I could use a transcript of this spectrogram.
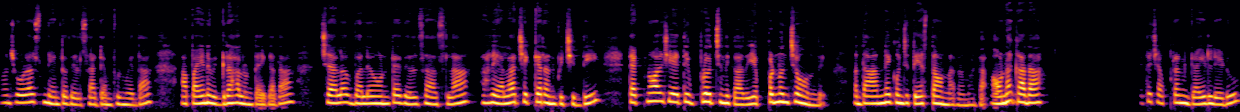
మనం చూడాల్సింది ఏంటో తెలుసా ఆ టెంపుల్ మీద? ఆ పైన విగ్రహాలు ఉంటాయి కదా చాలా భలే ఉంటాయి తెలుసా అసలు. అసలు ఎలా చెక్కారనిపించిద్ది? టెక్నాలజీ అయితే ఇప్పుడు వచ్చింది కాదు ఎప్పటి నుంచో ఉంది. దాన్నే కొంచెం తీస్తూ ఉన్నారనమాట అవునా కాదా? అయితే చెప్పడానికి గైడ్ లేడు.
